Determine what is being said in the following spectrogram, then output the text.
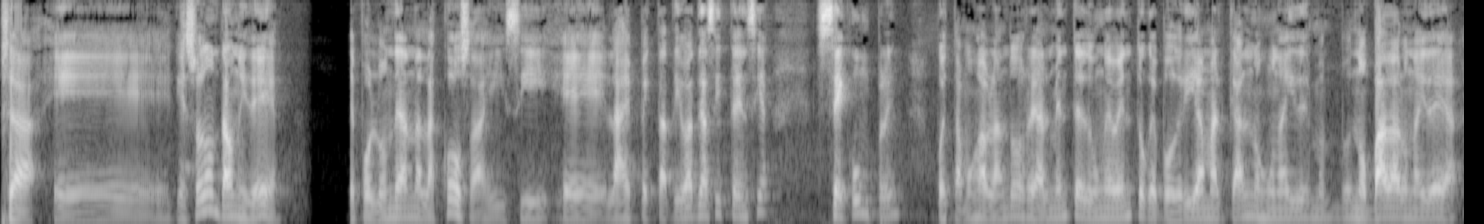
O sea, eh, eso nos da una idea de por dónde andan las cosas y si eh, las expectativas de asistencia se cumplen pues estamos hablando realmente de un evento que podría marcarnos una idea, nos va a dar una idea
